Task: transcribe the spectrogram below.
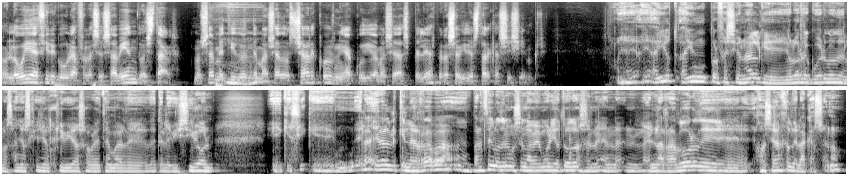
lo voy a decir con una frase, sabiendo estar. No se ha metido en demasiados charcos ni ha acudido a demasiadas peleas, pero ha sabido estar casi siempre. Hay, hay, un profesional que yo lo recuerdo de los años que yo escribía sobre temas de, de televisión eh, que sí, que era, era, el que narraba, parece que lo tenemos en la memoria todos, el, el, narrador de José Ángel de la Casa, ¿no?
